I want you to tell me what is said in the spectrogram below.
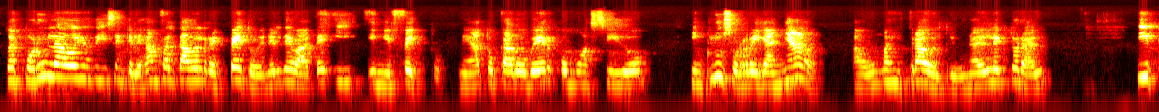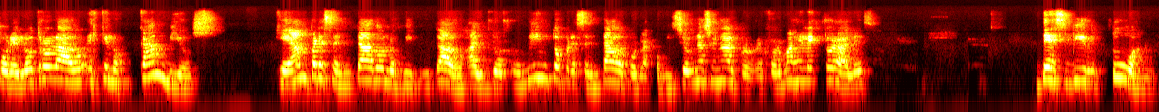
Entonces, por un lado, ellos dicen que les han faltado el respeto en el debate y, en efecto, me ha tocado ver cómo ha sido incluso regañado a un magistrado del Tribunal Electoral. Y por el otro lado, es que los cambios que han presentado los diputados al documento presentado por la Comisión Nacional por Reformas Electorales desvirtúan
